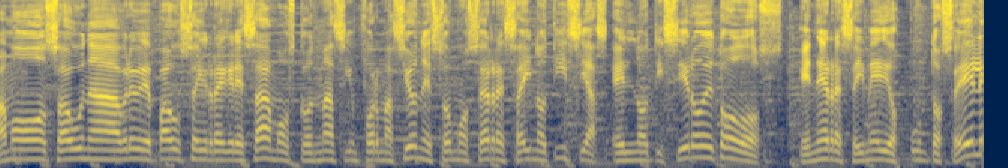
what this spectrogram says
Vamos a una breve pausa y regresamos con más informaciones. Somos RCI Noticias, el noticiero de todos, en rcimedios.cl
